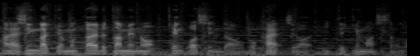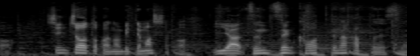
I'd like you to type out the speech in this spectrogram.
ははい。新学期を迎えるための健康診断を僕たちは行ってきましたが、身長とか伸びてましたか？いや全然変わってなかったですね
